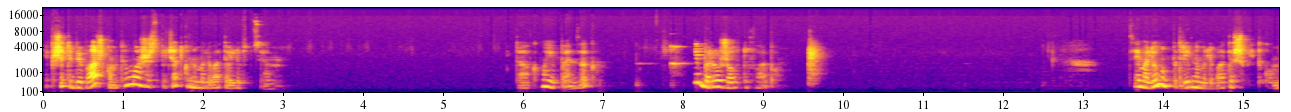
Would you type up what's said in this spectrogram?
Якщо тобі важко, ти можеш спочатку намалювати олівцем. Так, мою пензик і беру жовту фарбу. Цей малюнок потрібно малювати швидко,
